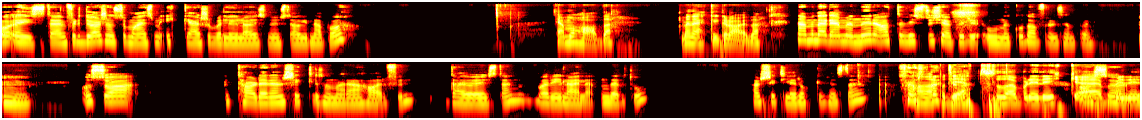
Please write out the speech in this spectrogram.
og Øystein For du er sånn som meg som ikke er så veldig glad i snus dagen derpå. Jeg må ha det, men jeg er ikke glad i det. Nei, men det er det jeg mener. At hvis du kjøper Onico, da, for eksempel, Mm. og så tar dere en skikkelig sånn her hardfyll, deg og Øystein, bare i leiligheten, dere to, har skikkelig rockefest der. Han er på diett, så da blir det ikke Altså, blir det,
